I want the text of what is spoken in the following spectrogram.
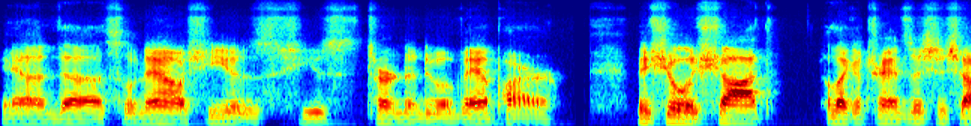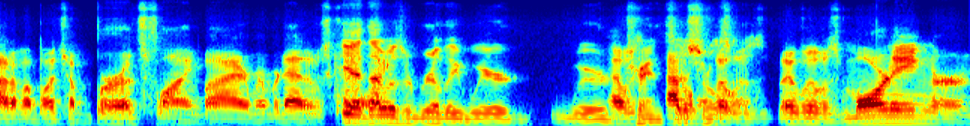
and uh, so now she is she is turned into a vampire. They show a shot, like a transition shot of a bunch of birds flying by. I remember that. It was kind Yeah, of that like, was a really weird weird was, I don't transitional. know if it was if it was morning or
